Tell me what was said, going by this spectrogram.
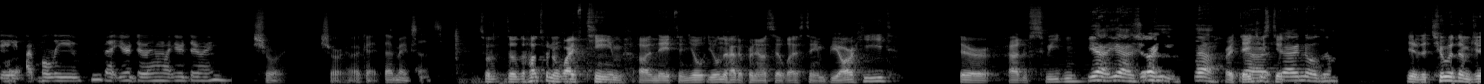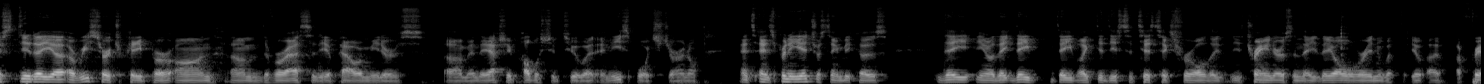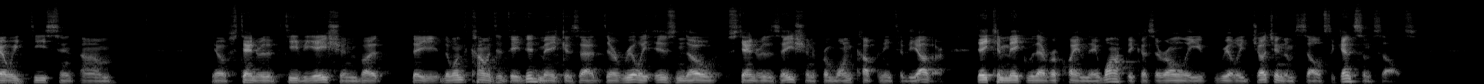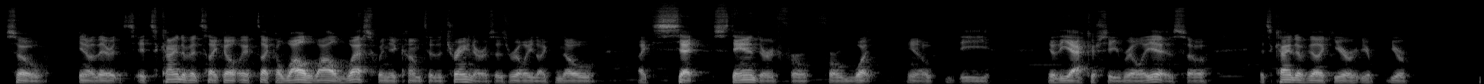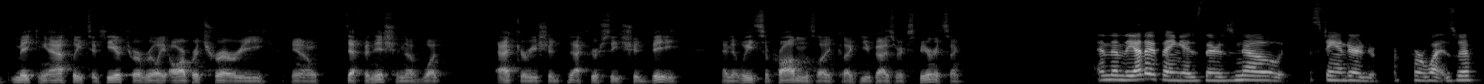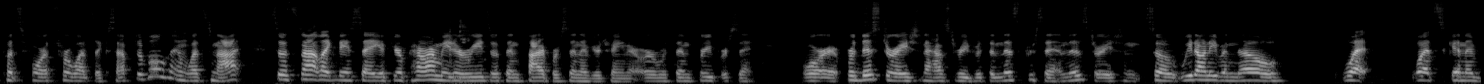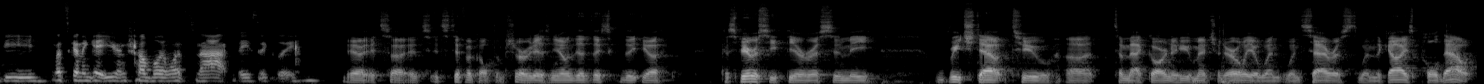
they believe that you're doing what you're doing. Sure. Sure. Okay. That makes sense. So the, the husband and wife team, uh, Nathan, you'll you'll know how to pronounce their last name. Bjarheed. They're out of Sweden. Yeah, yeah, Jarhi. Yeah, Right, they yeah, just did- yeah, I know them. Yeah, the two of them just did a, uh, a research paper on um, the veracity of power meters, um, and they actually published it to an esports journal. And and it's pretty interesting because they, you know, they they they like did the statistics for all the, the trainers, and they they all were in with a, a fairly decent, um, you know, standard of deviation. But they the one comment that they did make is that there really is no standardization from one company to the other. They can make whatever claim they want because they're only really judging themselves against themselves. So you know, there it's, it's kind of it's like a it's like a wild wild west when you come to the trainers. There's really like no like set standard for for what you know the you know the accuracy really is. So it's kind of like you're you're you're making athletes adhere to a really arbitrary you know definition of what accuracy should accuracy should be, and it leads to problems like like you guys are experiencing. And then the other thing is there's no standard for what Zwift puts forth for what's acceptable and what's not. So it's not like they say if your power meter reads within 5% of your trainer or within 3%, or for this duration it has to read within this percent and this duration. So we don't even know what what's going to be what's going to get you in trouble and what's not basically. Yeah, it's uh, it's it's difficult. I'm sure it is. You know, the the uh, conspiracy theorists in me reached out to uh, to Matt Gardner, who you mentioned earlier, when when Saris when the guys pulled out,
